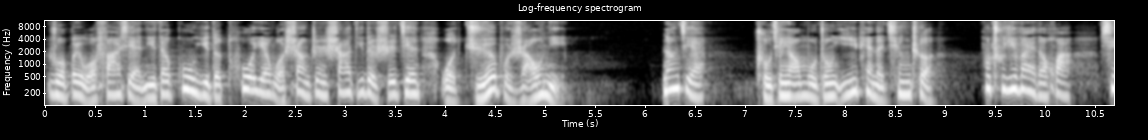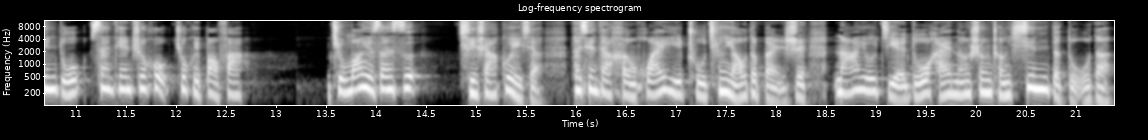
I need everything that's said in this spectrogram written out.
若被我发现你在故意的拖延我上阵杀敌的时间，我绝不饶你。能解，楚清瑶目中一片的清澈。不出意外的话，心毒三天之后就会爆发。请王爷三思。七杀跪下，他现在很怀疑楚清瑶的本事，哪有解毒还能生成新的毒的？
